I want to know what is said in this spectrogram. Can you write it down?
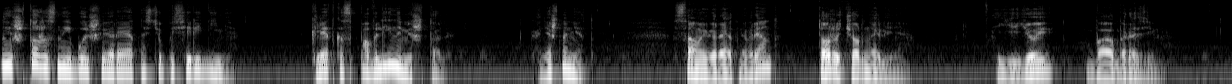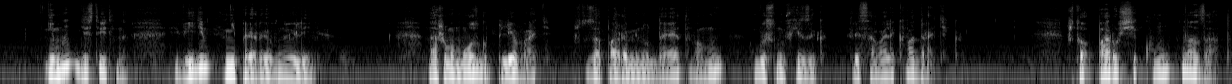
Ну и что же с наибольшей вероятностью посередине? Клетка с павлинами, что ли? Конечно, нет. Самый вероятный вариант – тоже черная линия. Ее и вообразим. И мы действительно видим непрерывную линию. Нашему мозгу плевать, что за пару минут до этого мы, высунув язык, рисовали квадратик. Что пару секунд назад,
